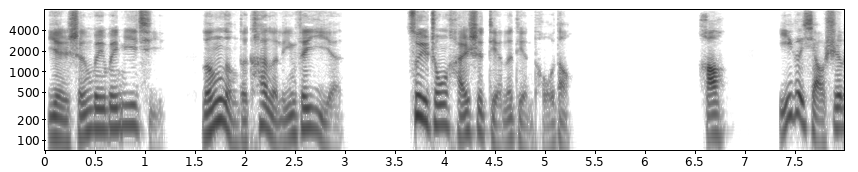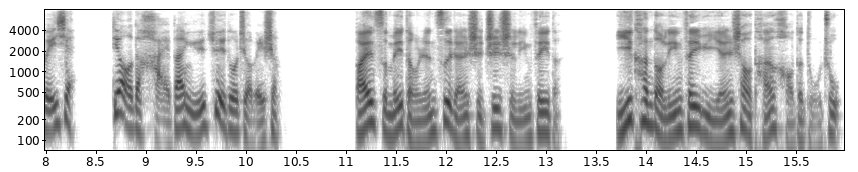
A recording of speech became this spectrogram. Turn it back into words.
眼神微微眯起。冷冷的看了林飞一眼，最终还是点了点头，道：“好，一个小时为限，钓的海斑鱼最多者为胜。”白子梅等人自然是支持林飞的，一看到林飞与严少谈好的赌注，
